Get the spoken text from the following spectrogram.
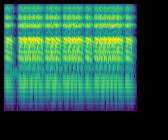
Uh...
